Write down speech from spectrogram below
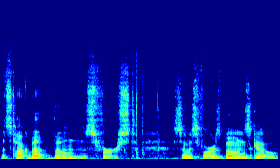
Let's talk about bones first. So as far as bones go,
